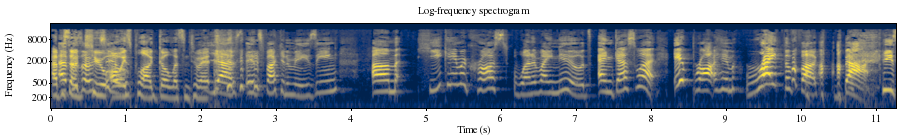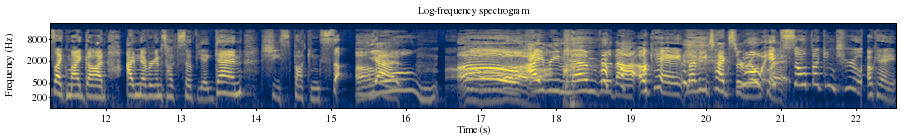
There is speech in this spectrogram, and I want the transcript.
episode, two, always plug. Go listen to it. yes, it's fucking amazing. Um, he came across one of my nudes, and guess what? It brought him right the fuck back. He's like, my God, I'm never gonna talk to Sofia again. She's fucking so. Yeah. Oh, Oh, I remember that. Okay, let me text her No, real quick. it's so fucking true. Okay,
